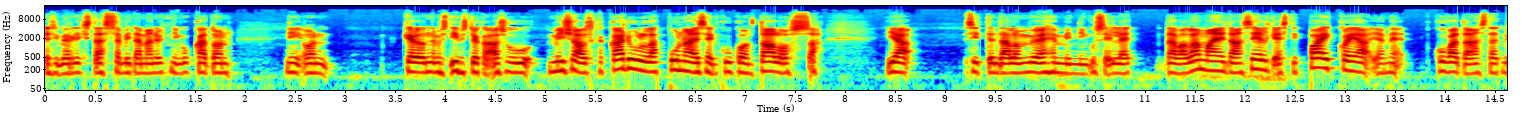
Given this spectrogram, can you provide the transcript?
esimerkiksi tässä, mitä mä nyt niin katon, niin on kerrotaan tämmöistä ihmistä, joka asuu Michalska kadulla punaisen kukon talossa. Ja sitten täällä on myöhemmin niin kuin sille, että tavallaan mainitaan selkeästi paikkoja ja me kuvataan sitä, että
